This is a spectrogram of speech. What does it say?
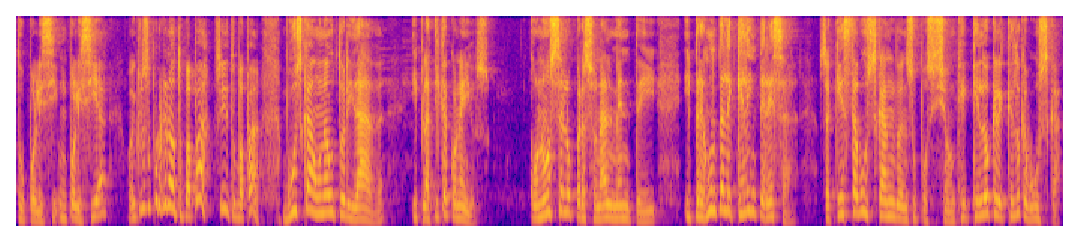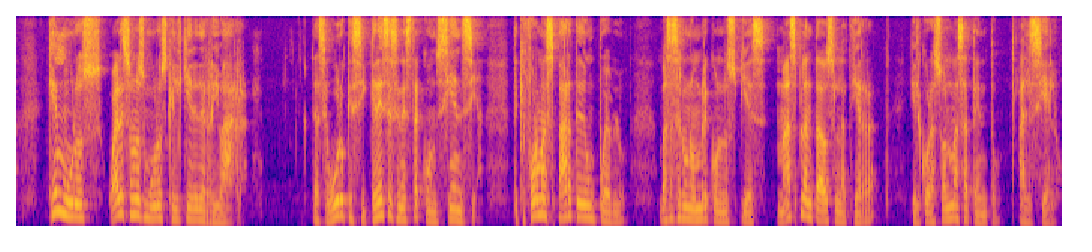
tu policía, un policía, o incluso, ¿por qué no? Tu papá, sí, tu papá. Busca una autoridad y platica con ellos. Conócelo personalmente y, y pregúntale qué le interesa. O sea, ¿qué está buscando en su posición? ¿Qué, qué, es lo que, ¿Qué es lo que busca? ¿Qué muros? ¿Cuáles son los muros que él quiere derribar? Te aseguro que si creces en esta conciencia de que formas parte de un pueblo, vas a ser un hombre con los pies más plantados en la tierra y el corazón más atento al cielo.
